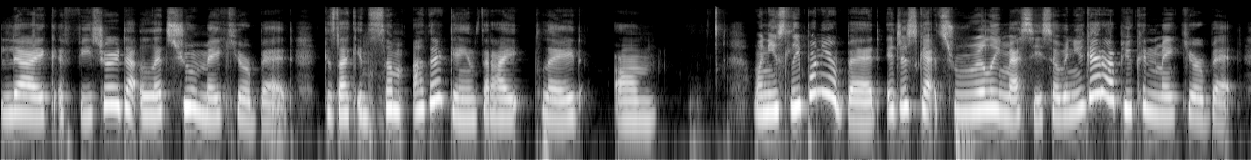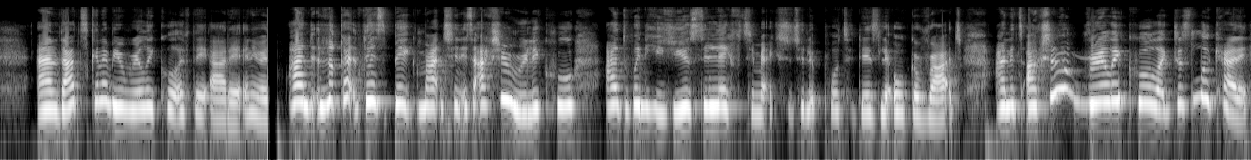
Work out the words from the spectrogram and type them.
like a feature that lets you make your bed. Because like in some other games that i played um when you sleep on your bed it just gets really messy. So when you get up you can make your bed. And that's gonna be really cool if they add it. Anyway and look at this big mansion. It's actually really cool. And when you use the lift it makes you teleport to this little garage. And it's actually really cool. Like just look at it.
